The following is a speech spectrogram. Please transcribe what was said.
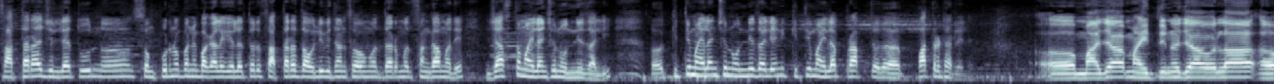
सातारा जिल्ह्यातून संपूर्णपणे बघायला गेलं तर सातारा जावली विधानसभा मतदार संघामध्ये जास्त महिलांची नोंदणी झाली. किती महिलांची नोंदणी झाली आणि किती महिला प्राप्त पात्र ठरलेल्या माझ्या माहितीनं ज्यावेळेला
